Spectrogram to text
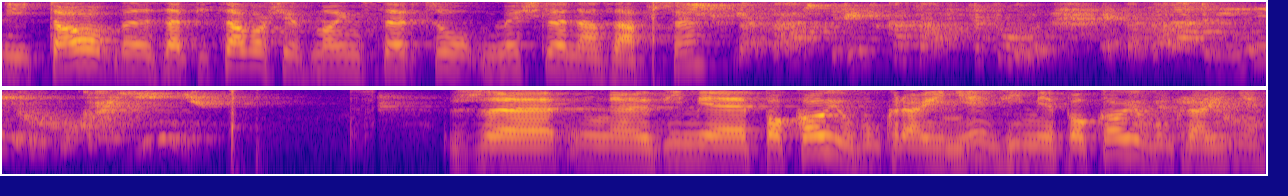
I to zapisało się w moim sercu, myślę, na zawsze. Że mm, w imię pokoju w Ukrainie, w imię pokoju w Ukrainie,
